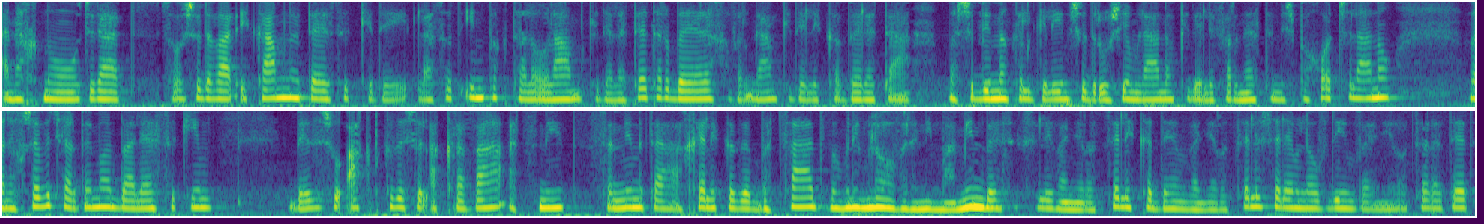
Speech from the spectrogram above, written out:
אנחנו, את יודעת, בסופו של דבר הקמנו את העסק כדי לעשות אימפקט על העולם, כדי לתת הרבה ערך, אבל גם כדי לקבל את המשאבים הכלכליים שדרושים לנו כדי לפרנס את המשפחות שלנו. ואני חושבת שהרבה מאוד בעלי עסקים באיזשהו אקט כזה של הקרבה עצמית, שמים את החלק הזה בצד ואומרים, לא, אבל אני מאמין בעסק שלי ואני רוצה לקדם ואני רוצה לשלם לעובדים ואני רוצה לתת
